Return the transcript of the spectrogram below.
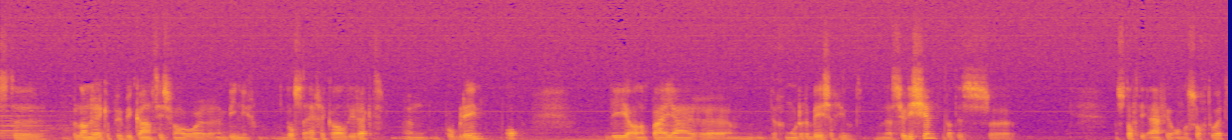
Eerste belangrijke publicaties van Rohrer en Binig losten eigenlijk al direct een probleem op die al een paar jaar uh, de gemoederen bezig hield. Uh, silicium, dat is uh, een stof die erg veel onderzocht wordt,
